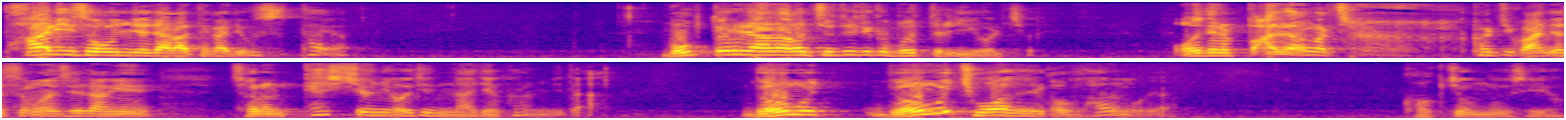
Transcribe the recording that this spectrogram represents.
파리서 온 여자 같아가지고 스타요. 목도리를 하나 걸쳐도 이렇게 멋들이 걸 쳐. 어디는 빨간 걸착 걸치고 앉았으면 세상에 저는 패션이 어딨나죠? 그럽니다. 너무, 너무 좋아서 이렇게 하고 사는 거예요. 걱정 노세요.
